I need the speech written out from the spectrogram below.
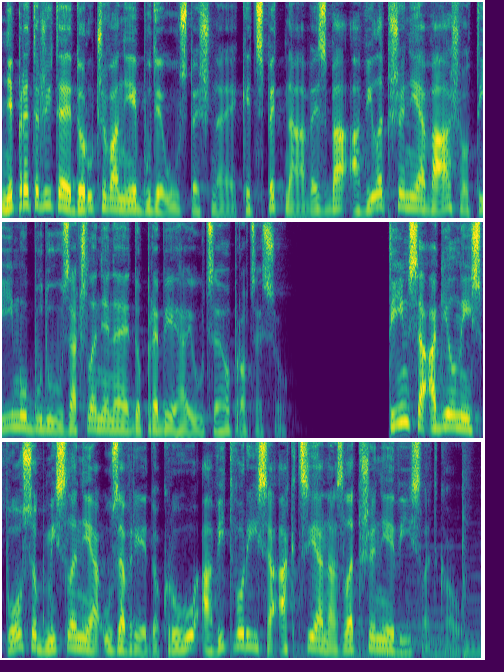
Nepretržité doručovanie bude úspešné, keď spätná väzba a vylepšenia vášho týmu budú začlenené do prebiehajúceho procesu. Tým sa agilný spôsob myslenia uzavrie do kruhu a vytvorí sa akcia na zlepšenie výsledkov.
